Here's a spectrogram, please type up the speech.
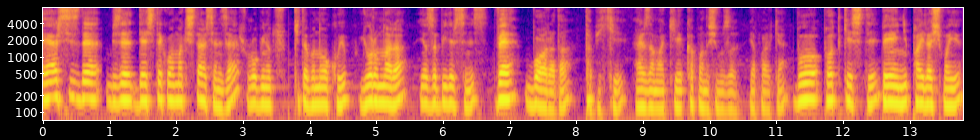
Eğer siz de bize destek olmak isterseniz eğer Robin Hood kitabını okuyup yorumlara yazabilirsiniz. Ve bu arada tabii ki her zamanki kapanışımızı yaparken bu podcast'i beğenip paylaşmayı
